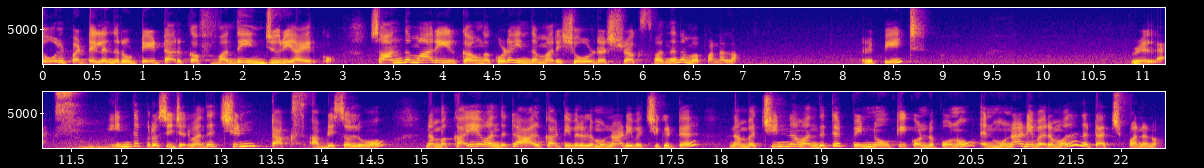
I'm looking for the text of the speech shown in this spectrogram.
தோள்பட்டையில் இந்த ரொட்டேட்டார் கஃப் வந்து இன்ஜுரி ஆகிருக்கும் ஸோ அந்த மாதிரி இருக்கவங்க கூட இந்த மாதிரி ஷோல்டர் ஸ்ட்ரக்ஸ் வந்து நம்ம பண்ணலாம். ரிப்பீட் ரிலாக்ஸ் இந்த ப்ரொசீஜர் வந்து சின் டக்ஸ் அப்படி சொல்லுவோம். நம்ம கையை வந்துட்டு ஆள்காட்டி விரலை முன்னாடி வச்சுக்கிட்டு நம்ம சின்ன வந்துட்டு பின்னோக்கி கொண்டு போகணும். அண்ட் முன்னாடி வரும்போது அதை டச் பண்ணணும்.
